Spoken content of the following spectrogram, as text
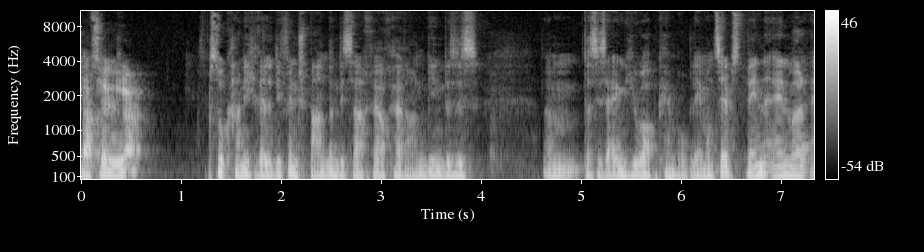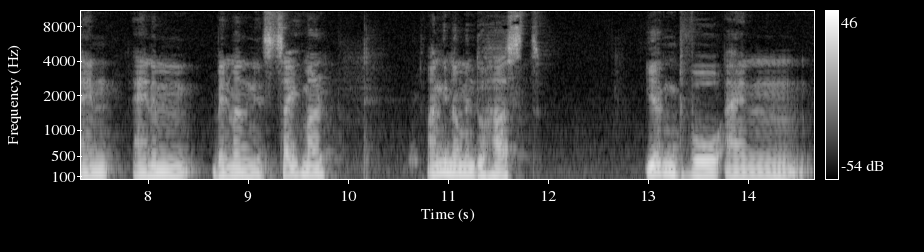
Und so, klar. So kann ich relativ entspannt an die Sache auch herangehen. Das ist, ähm, das ist eigentlich überhaupt kein Problem. Und selbst wenn einmal ein, einem, wenn man jetzt, sage ich mal, angenommen, du hast irgendwo ein,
